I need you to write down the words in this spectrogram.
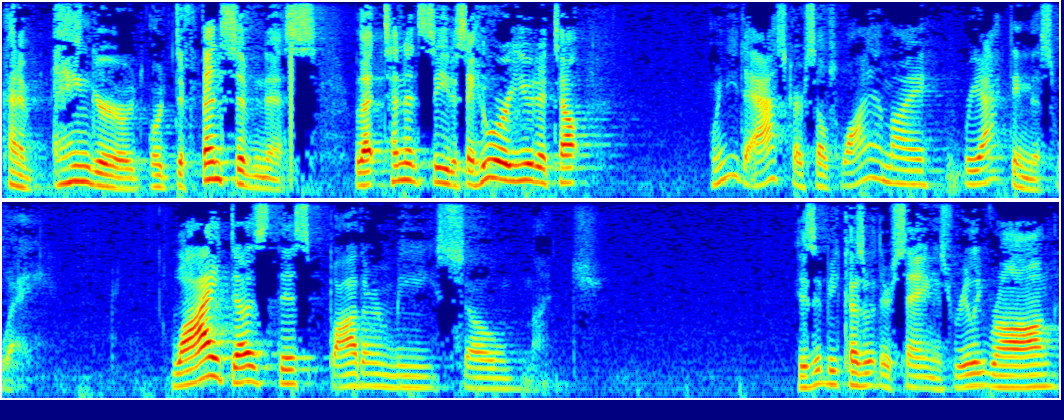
kind of anger or, or defensiveness or that tendency to say, Who are you to tell? We need to ask ourselves, Why am I reacting this way? Why does this bother me so much? Is it because what they're saying is really wrong?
